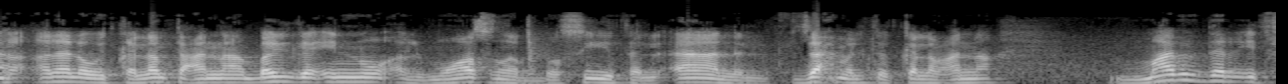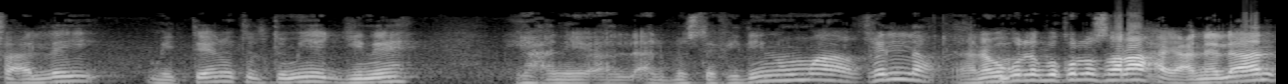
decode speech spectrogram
أنا أنا لو اتكلمت عنها بلقى إنه المواطن البسيط الآن الزحمة اللي تتكلم عنها ما بيقدر يدفع لي 200 و300 جنيه يعني ال- المستفيدين هم غلة. أنا بقول لك بكل صراحة يعني الآن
